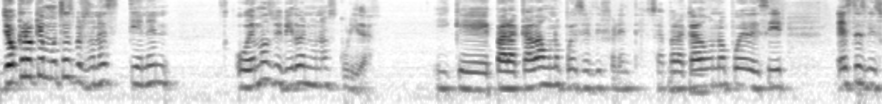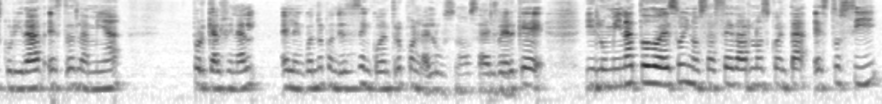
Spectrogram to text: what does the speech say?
yo creo que muchas personas tienen o hemos vivido en una oscuridad y que para cada uno puede ser diferente. O sea, para cada uno puede decir, esta es mi oscuridad, esta es la mía, porque al final el encuentro con Dios es encuentro con la luz, ¿no? O sea, el ver que ilumina todo eso y nos hace darnos cuenta, esto sí,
